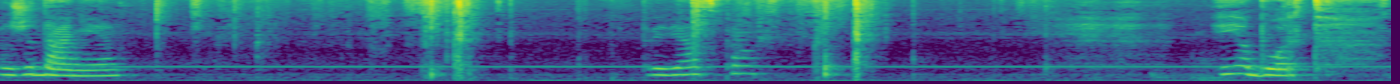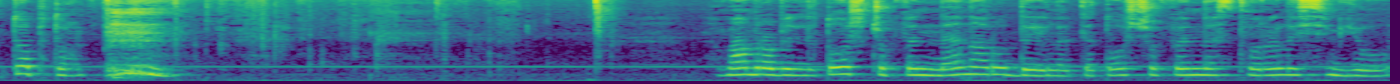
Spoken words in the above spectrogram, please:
Ожидання. Прив'язка. І аборт. Тобто вам роблять для того, щоб ви не народили, для того, щоб ви не створили сім'ю,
